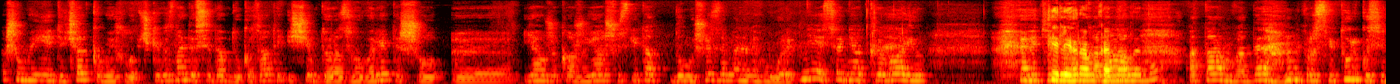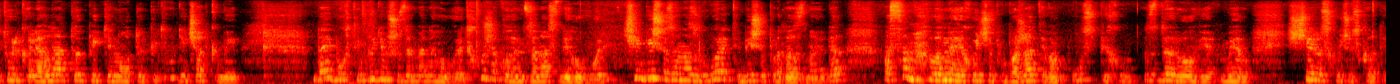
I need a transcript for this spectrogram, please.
так що мої дівчатка, мої хлопчики, ви знаєте, завжди буду казати і ще буду раз говорити, що е, я вже кажу, я щось і так думаю, щось за мене не говорять. Ні, я сьогодні відкриваю Телеграм-канали, да? а там веде про світульку, світулька лягла, то підтягнула, то підтягнула. Дівчатка мої. Дай Бог тим людям, що за мене говорять. Хуже, коли за нас не говорять. Чим більше за нас говорять, тим більше про нас знають. Да? А саме головне, я хочу побажати вам успіху, здоров'я, миру. Ще раз хочу сказати,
